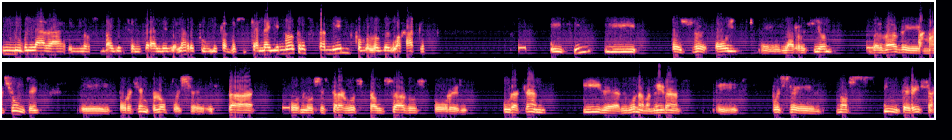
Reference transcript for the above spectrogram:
nublada en los valles centrales de la República Mexicana y en otros también, como los de Oaxaca. Y sí, y pues eh, hoy eh, la región, ¿verdad?, de Machunte, eh, por ejemplo, pues está con los estragos causados por el huracán y de alguna manera, pues nos interesa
